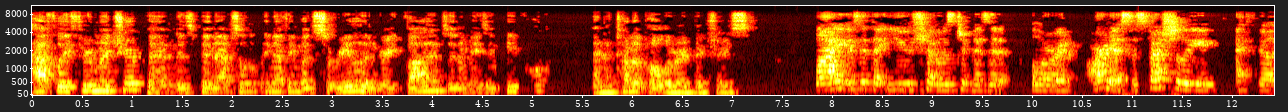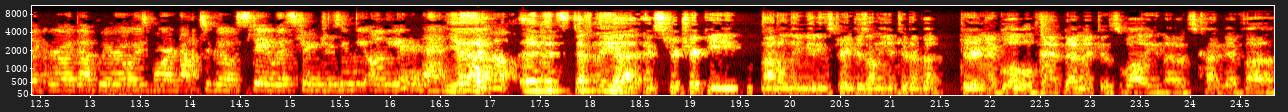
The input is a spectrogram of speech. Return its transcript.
halfway through my trip, and it's been absolutely nothing but surreal and great vibes and amazing people and a ton of Polaroid pictures. Why is it that you chose to visit Polaroid artists, especially I feel like growing up, we were always warned not to go stay with strangers you meet on the internet. Yeah, So- and it's definitely uh, extra tricky, not only meeting strangers on the internet, but during a global pandemic as well. You know, it's kind of uh,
